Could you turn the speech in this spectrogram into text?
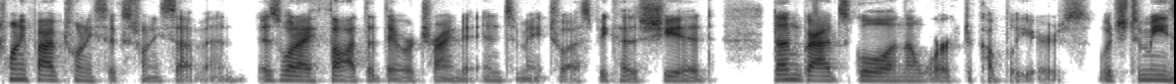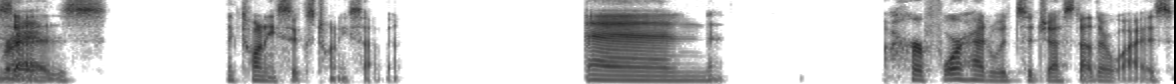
25, 26, 27 is what I thought that they were trying to intimate to us because she had done grad school and then worked a couple years, which to me Right. says like 26, 27. And her forehead would suggest otherwise.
